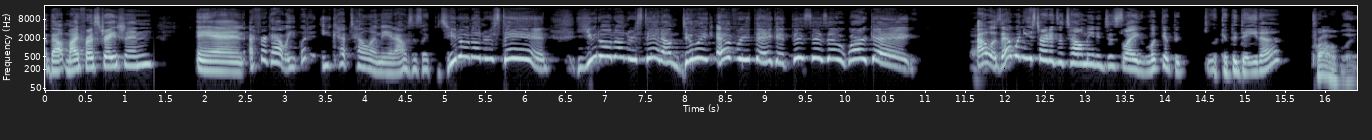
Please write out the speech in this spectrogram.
about my frustration. And I forgot what, what you kept telling me. And I was just like, you don't understand. You don't understand. I'm doing everything and this isn't working. Uh. Oh, is that when you started to tell me to just like look at the, look at the data? Probably.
